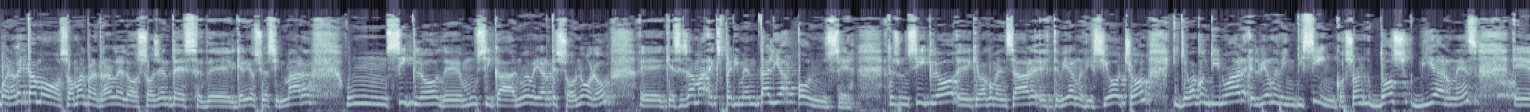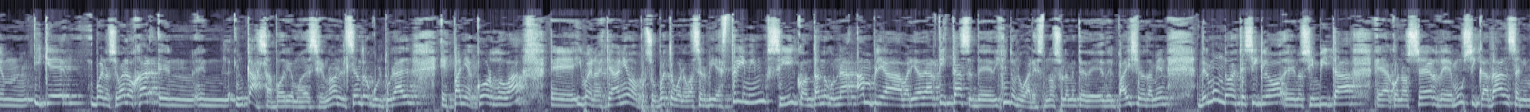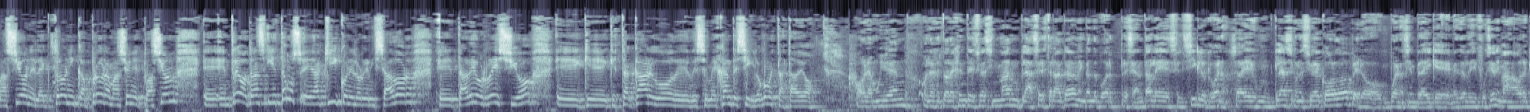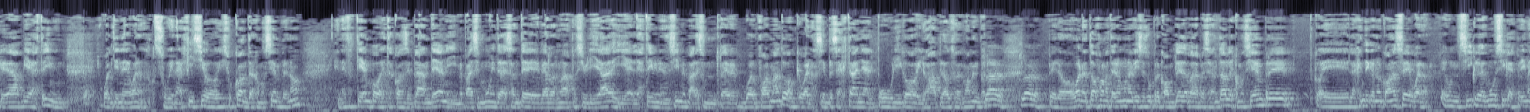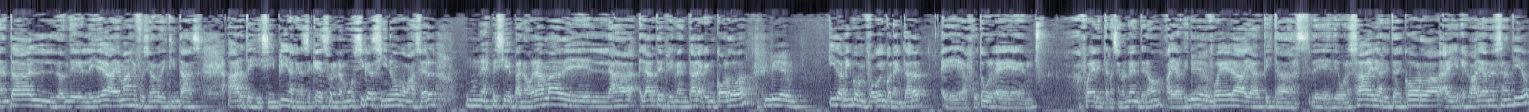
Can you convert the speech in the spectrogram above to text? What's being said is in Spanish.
Bueno, aquí estamos, Omar, para traerle a los oyentes del querido Ciudad Sin Mar un ciclo de música nueva y arte sonoro eh, que se llama Experimentalia 11. Esto es un ciclo eh, que va a comenzar este viernes 18 y que va a continuar el viernes 25. Son dos viernes eh, y que, bueno, se va a alojar en, en, casa, podríamos decir, ¿no? En el Centro Cultural Córdoba. Eh, y bueno, este año, por supuesto, bueno, va a ser vía streaming, sí, contando con una amplia variedad de artistas de distintos lugares, no solamente de, del país, sino también del mundo. Este ciclo eh, nos invita eh, a conocer de música, danza, animación, electrónica, programación y actuación, eh, entre otras. Y estamos aquí con el organizador Tadeo Recio, que, que está a cargo de, de semejante ciclo. ¿Cómo estás, Tadeo? Hola, muy bien. Hola a toda la gente de Ciudad Sin Mar, un placer estar acá. Me encanta poder presentarles el ciclo, que bueno, ya es un clásico en la ciudad de Córdoba, pero bueno, siempre hay que meterle difusión y más ahora que da vía streaming, igual tiene, bueno, sus beneficios y sus contras, como siempre, ¿no? En estos tiempos estas cosas se plantean y me parece muy interesante ver las nuevas posibilidades y el streaming en sí me parece un re buen formato, aunque bueno, siempre se extraña el público y los aplausos del momento. ¿no? Claro, claro. Pero bueno, de todas formas tenemos una lista súper completa para presentarles, como siempre. Eh, la gente que no conoce, bueno, es un ciclo de música experimental, donde la idea además es fusionar con distintas artes y disciplinas, que no se quede solo en la música, sino como hacer una especie de panorama del arte experimental aquí en Córdoba. Bien. Y también con foco en conectar eh, a futuro. Eh, afuera internacionalmente, ¿no? Hay artistas Bien. de afuera, hay artistas de, de Buenos Aires, artistas de Córdoba, hay, es variado en ese sentido.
